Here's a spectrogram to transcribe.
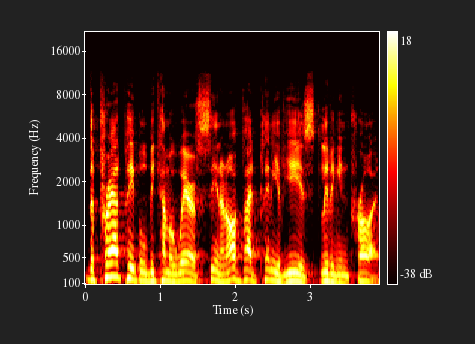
the proud people become aware of sin, and I've had plenty of years living in pride,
